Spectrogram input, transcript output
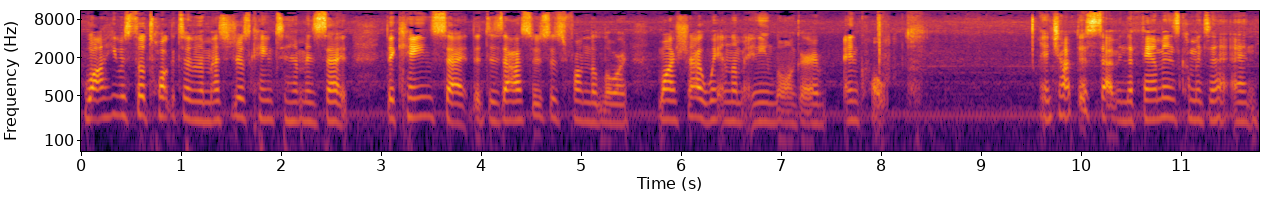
While he was still talking to them, the messengers came to him and said, The king said, The disaster is from the Lord. Why should I wait on them any longer? End quote. In chapter 7, the famine is coming to an end.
